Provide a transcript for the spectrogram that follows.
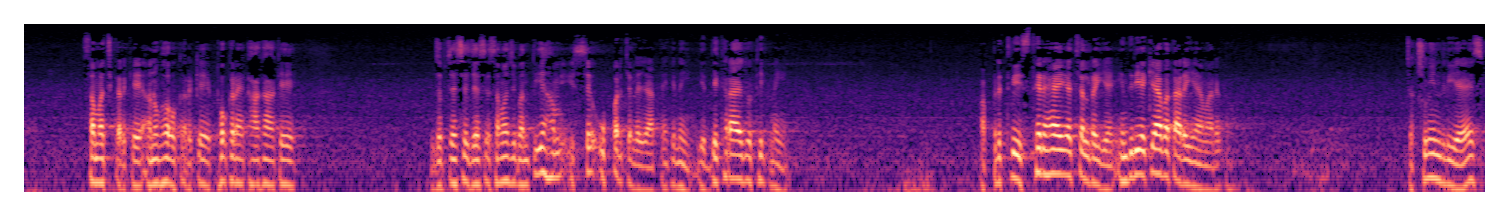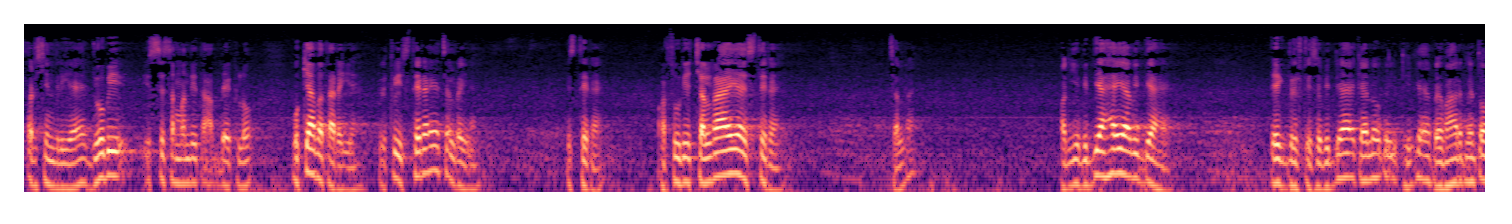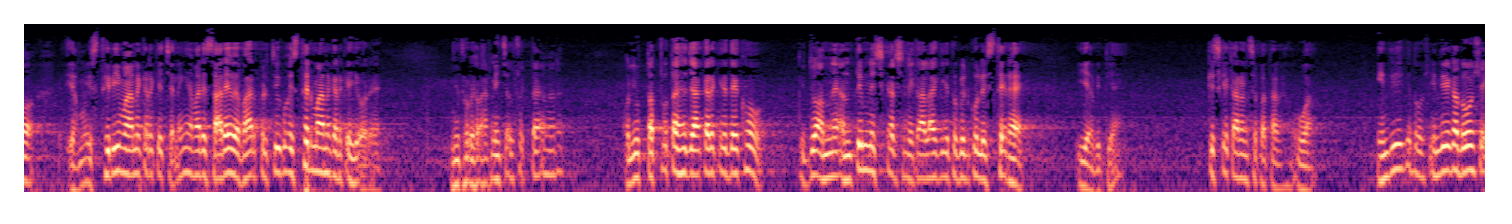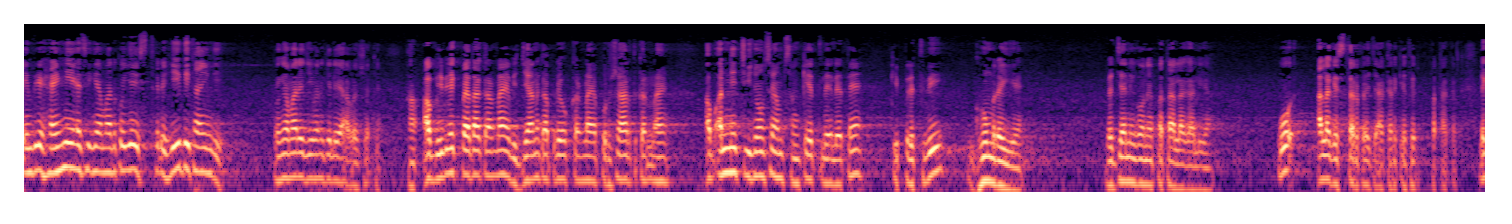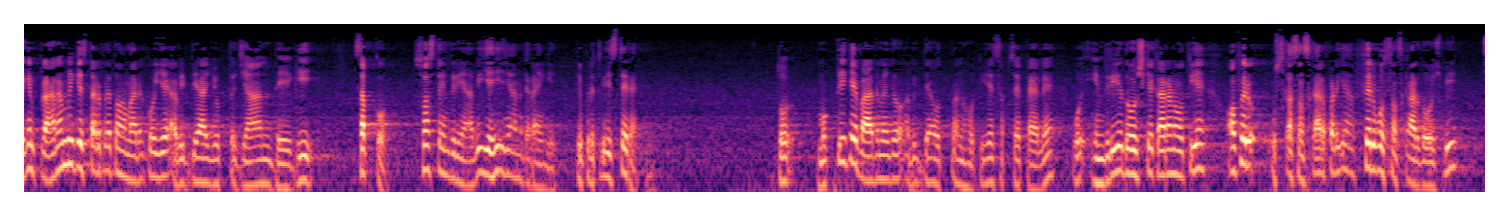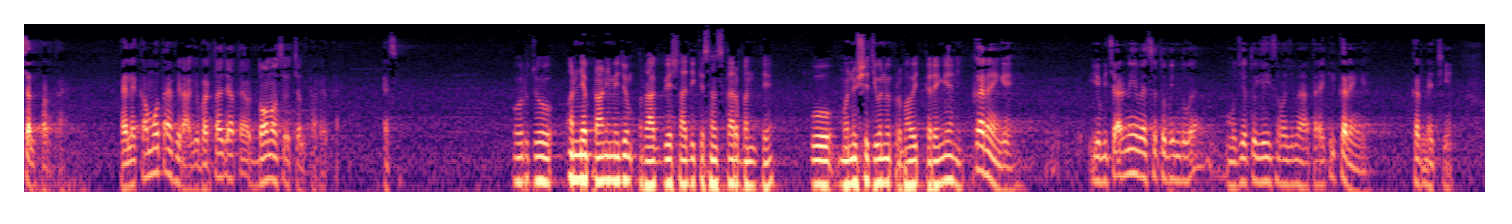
समझ करके, अनुभव करके, ठोकरें खा खा के, जब जैसे जैसे समझ बनती है, हम इससे ऊपर चले जाते हैं कि नहीं, ये दिख रहा है जो ठीक नहीं है। अब पृथ्वी स्थिर है या चल रही है? इंद्रिय क्या बता रही है हमारे को? चक्षु इंद्रिय है स्पर्श इंद्रिय है, जो भी इससे संबंधित आप देख लो, वो क्या बता रही है? पृथ्वी स्थिर है या चल रही है? स्थिर है। और सूर्य चल रहा है या स्थिर है? चल रहा है। और ये विद्या है या विद्या है? एक दृष्टि से विद्या है, कह लो भाई ठीक है, व्यवहार में तो हम स्थिर ही मान करके चलेंगे, हमारे सारे व्यवहार पृथ्वी को स्थिर मान करके ही हो रहे हैं। नहीं तो व्यवहार नहीं चल सकता है हमारा। और यू तत्वतः जाकर के देखो कि जो हमने अंतिम निष्कर्ष निकाला कि ये तो बिल्कुल स्थिर है, ये अविद्या है। किसके कारण से पता हुआ? इंद्रिय के दोष। इंद्रिय का दोष इंद्रिय है ही ऐसी कि हमारे को ये स्थिर ही दिखाएँगी, क्योंकि हमारे जीवन के लिए आवश्यक है। हाँ अब विवेक पैदा करना है, विज्ञान का प्रयोग करना है, पुरुषार्थ करना है। अब अन्य चीज़ों से हम संकेत ले लेते हैं कि पृथ्वी घूम रही है। वैज्ञानिकों ने पता लगा लिया। वो अलग स्तर पे जाकर के फिर पता कर, लेकिन प्रारंभिक स्तर पे तो हमारे को ये अविद्या युक्त ज्ञान देगी सबको, स्वस्थ इंद्रियाँ भी यही ज्ञान कराएँगी कि पृथ्वी स्थिर है। तो मुक्ति के बाद में जो अविद्या उत्पन्न होती है सबसे पहले वो इंद्रिय दोष के कारण होती है और फिर उसका संस्कार पड़ गया, फिर वो संस्कार दोष भी चल पड़ता है। पहले कम होता है, फिर आगे बढ़ता जाता है और दोनों से चलता रहता है। ऐसा। और जो अन्य प्राणी में जो राग द्वेश आदि के संस्कार बनते, वो मनुष्य जीवन में प्रभावित करेंगे या नहीं? करेंगे। ये विचार नहीं वैसे तो बिंदु है। मुझे तो यही समझ में आता है कि करेंगे, करने चाहिए।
